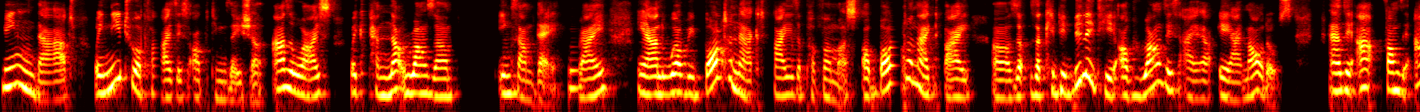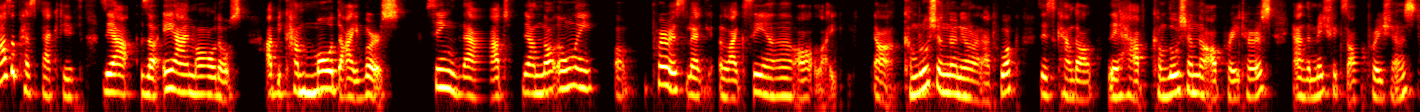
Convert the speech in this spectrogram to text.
meaning that we need to apply this optimization. Otherwise, we cannot run them in some day, right? And will be bottlenecked by the performance or bottlenecked by uh, the, the capability of run these AI models. And they are, from the other perspective, they are, the AI models are become more diverse, seeing that they are not only uh, like, like CNN or like uh, convolutional neural network, this kind of, they have convolutional operators and the matrix operations,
